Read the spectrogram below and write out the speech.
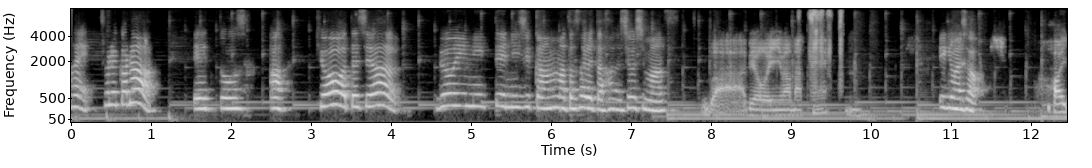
はい。それから、えーっと、あ、今日私は病院に行って2時間待たされた話をします。うわー病院は待つね。行きましょう。うん、はい。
